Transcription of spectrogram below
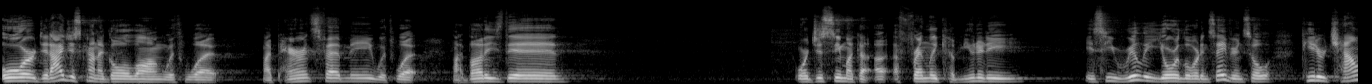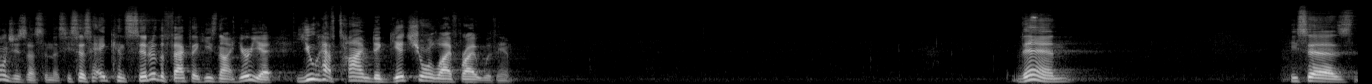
Or did I just kind of go along with what my parents fed me, with what my buddies did, or just seem like a, a friendly community? Is he really your Lord and Savior? And so Peter challenges us in this. He says, Hey, consider the fact that he's not here yet. You have time to get your life right with him. Then he says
